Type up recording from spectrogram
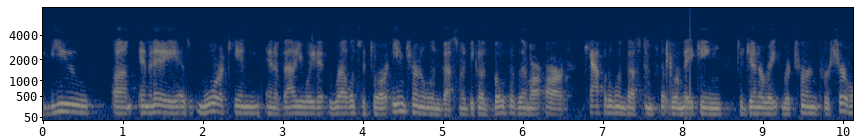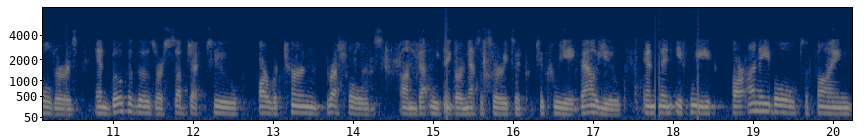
view Um, M&A as more akin and evaluate it relative to our internal investment because both of them are capital investments that we're making to generate return for shareholders, and both of those are subject to our return thresholds um, that we think are necessary to create value. And then if we are unable to find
